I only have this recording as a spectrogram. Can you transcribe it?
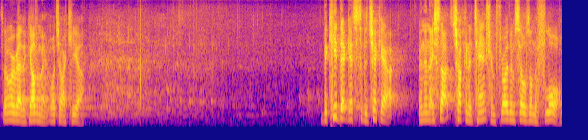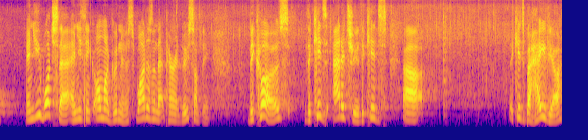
So don't worry about the government. Watch IKEA. The kid that gets to the checkout and then they start chucking a tantrum, throw themselves on the floor. And you watch that and you think, oh my goodness, why doesn't that parent do something? Because the kid's attitude, the kid's, uh, the kid's behavior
